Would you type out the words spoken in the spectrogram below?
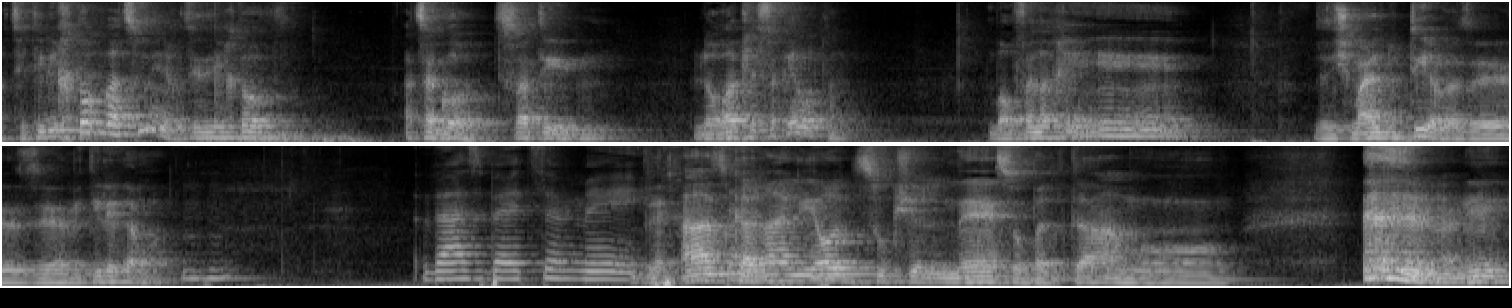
רציתי לכתוב בעצמי, רציתי לכתוב הצגות, סרטים, לא רק לסקר אותם. באופן הכי... זה נשמע ילדותי, אבל זה, זה אמיתי לגמרי. ואז בעצם... אה, ואז קרה לי עוד סוג של נס או בלטם, או... אני...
